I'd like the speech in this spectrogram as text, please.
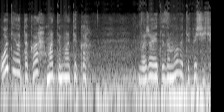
От і отака математика. Бажаєте замовити, пишіть.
